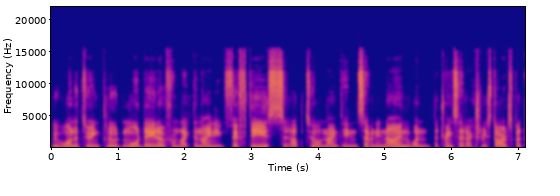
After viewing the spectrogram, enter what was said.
we wanted to include more data from like the 1950s up till 1979 when the train set actually starts but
